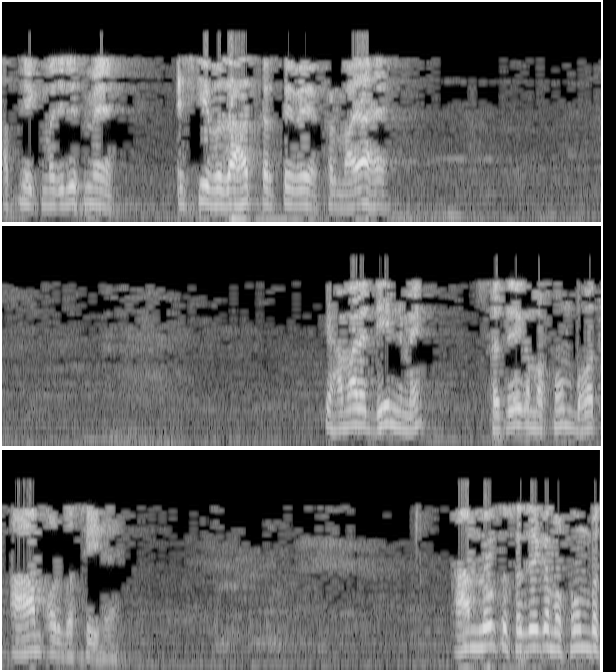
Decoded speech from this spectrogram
اپنی ایک مجلس میں اس کی وضاحت کرتے ہوئے فرمایا ہے۔ کہ ہمارے دین میں صدقے کا مفہوم بہت عام اور وسیع ہے۔ عام لوگ تو صدقے کا مفہوم بس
